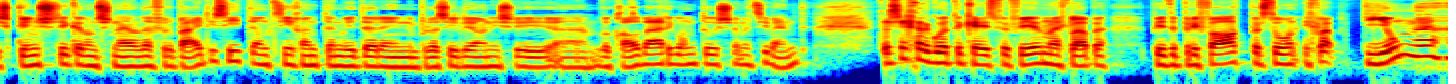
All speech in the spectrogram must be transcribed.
ist günstiger und schneller für beide Seiten und sie können dann wieder in brasilianische äh, Lokalwährung umtauschen, wenn sie wollen. Das ist sicher ein guter Case für Firmen. Ich glaube, bei der Privatperson, ich glaube, die Jungen,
